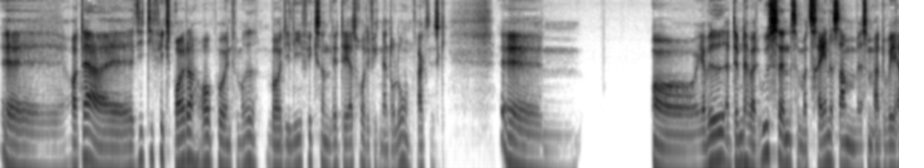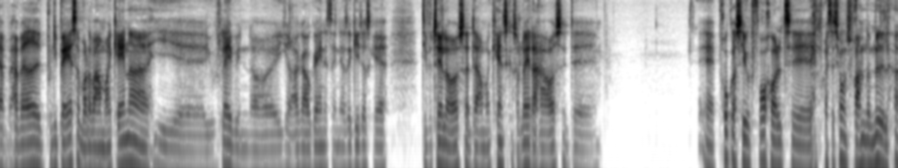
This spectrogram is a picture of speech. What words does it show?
Øh, og der, øh, de, de fik sprøjter over på infirmeriet, hvor de lige fik sådan lidt, jeg tror, de fik en androlon faktisk. Øh, og jeg ved, at dem, der har været udsendt, som har trænet sammen, som har, du ved, har, har været på de baser, hvor der var amerikanere i øh, Jugoslavien og Irak og Afghanistan, altså der skal de fortæller også, at der amerikanske soldater har også et øh, øh, progressivt forhold til præstationsfremmende midler.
